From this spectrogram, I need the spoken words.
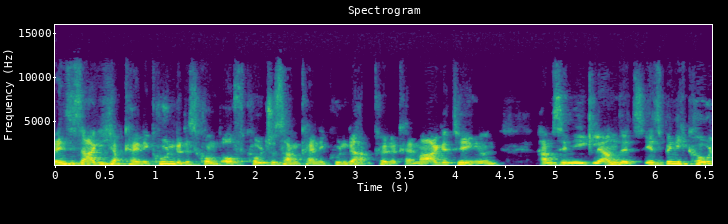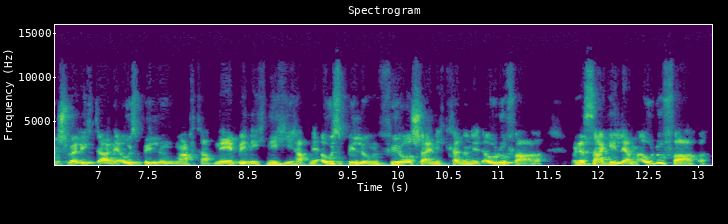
wenn sie sagen, ich habe keine Kunde, das kommt oft, Coaches haben keine Kunde, können kein Marketing und haben sie nie gelernt. Jetzt, jetzt bin ich Coach, weil ich da eine Ausbildung gemacht habe. Nee, bin ich nicht. Ich habe eine Ausbildung, einen Führerschein, ich kann doch nicht Auto fahren. Und dann sage ich, lerne Autofahrer.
